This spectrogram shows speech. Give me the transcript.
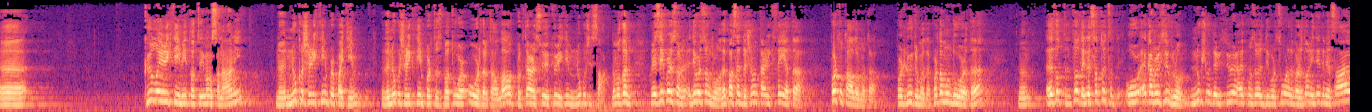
ë Ky lloj rikthimi, thotë Imam Sanani, në nuk është rikthim për pajtim dhe nuk është rikthim për të zbatuar urdhrat e Allahut, për këtë arsye ky rikthim nuk është i saktë. Domethënë, nëse një person e divorcon gruan dhe pastaj dëshiron ta rikthejë atë për t'u tallur me të, për të luajtur me të, për ta munduar atë, domethënë, e thotë, thotë, le sa thotë, unë e kam rikthyer gruan, nuk quhet e rikthyer, ajo konsiderohet e divorcuar dhe vazhdon jetën e saj,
